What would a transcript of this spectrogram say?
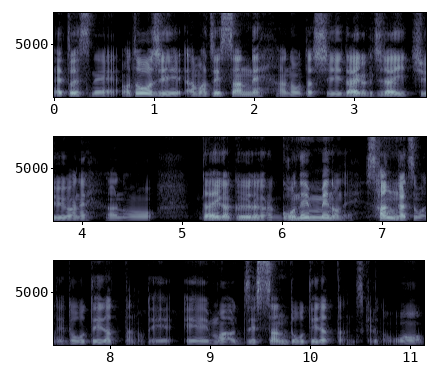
えっとですね、まあ、当時あ、まあ、絶賛ねあの私大学時代中はねあの大学だから5年目のね3月まで童貞だったので、えーまあ絶賛童貞だったんですけれども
